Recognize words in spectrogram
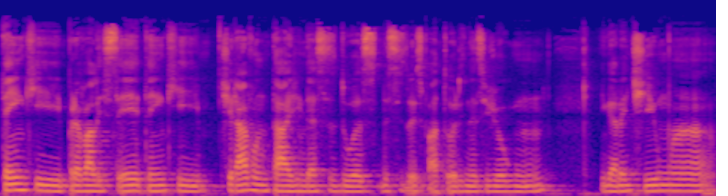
tem que prevalecer, tem que tirar vantagem dessas duas, desses dois fatores nesse jogo 1 e garantir uma,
